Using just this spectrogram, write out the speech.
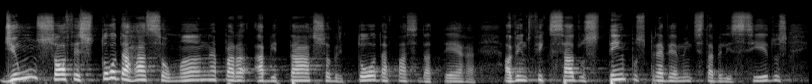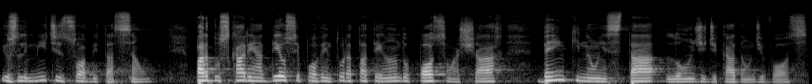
De um só fez toda a raça humana para habitar sobre toda a face da terra, havendo fixado os tempos previamente estabelecidos e os limites de sua habitação, para buscarem a Deus se porventura tateando possam achar, bem que não está longe de cada um de vós,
